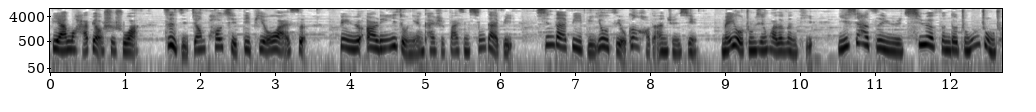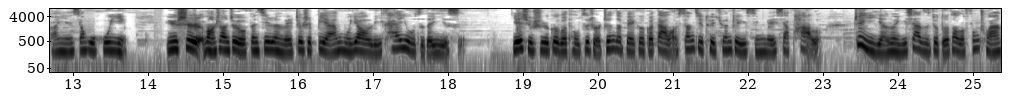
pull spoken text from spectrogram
B.M 还表示说啊，自己将抛弃 D.P.O.S，并于二零一九年开始发行新代币。新代币比柚子有更好的安全性，没有中心化的问题，一下子与七月份的种种传言相互呼应。于是网上就有分析认为，这是 B.M 要离开柚子的意思。也许是各个投资者真的被各个大佬相继退圈这一行为吓怕了。这一言论一下子就得到了疯传，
